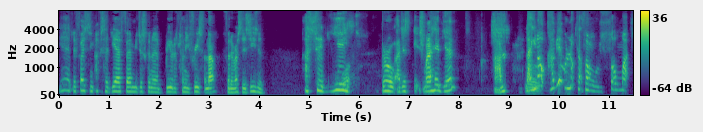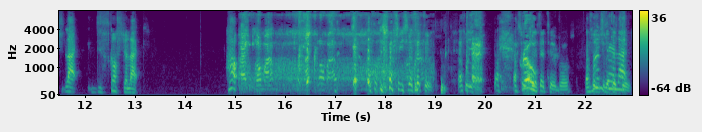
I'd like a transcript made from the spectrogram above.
Yeah, the first thing I said, yeah, fam, you're just gonna be with the 23s for now, for the rest of the season. I said, yeah, What? bro. I just itched my head, yeah. I, like you know, have you ever looked at someone with so much like disgust? You're like, how? That's what, that's what you should have said to him. That's what you, that's, that's what Bro. you should have said to him, bro. That's what you Man should have there, to like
